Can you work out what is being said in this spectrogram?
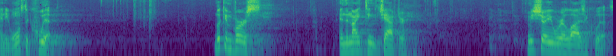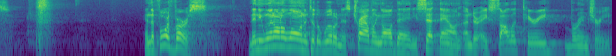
and he wants to quit. Look in verse in the 19th chapter. Let me show you where Elijah quits. In the fourth verse, then he went on alone into the wilderness, traveling all day, and he sat down under a solitary broom tree,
